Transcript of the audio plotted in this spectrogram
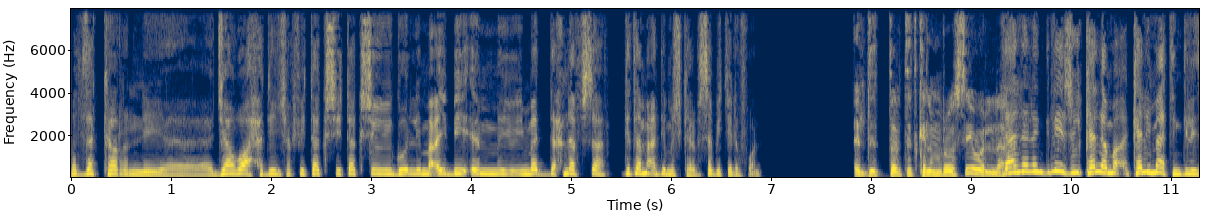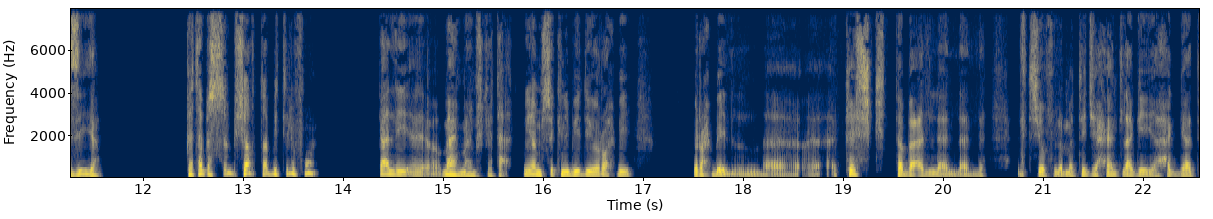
بتذكر إني آه، جاء واحد ينشف في تاكسي تاكسي ويقول لي معي BM يمدح نفسه. قلت له ما عندي مشكلة بس أبي تليفون. طيب تتكلم روسي ولا؟ لا لا الانجليزي يكلم كلمات إنجليزية. قلت بس بشرط ابي تليفون قال لي آه، ما ما مشكلة تعال. ويمسكني بيدي ويروح بي يروح بالكشك آه، تبع تشوف لما تجي حين تلاقي حقات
